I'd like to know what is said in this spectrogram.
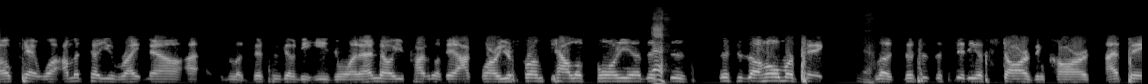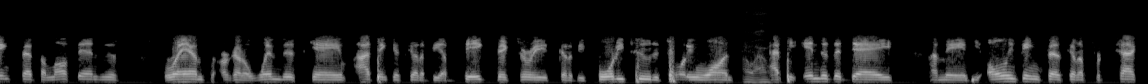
Okay, well, I'm gonna tell you right now. I, look, this is gonna be an easy one. I know you're probably gonna say, Akbar, you're from California. This is this is a homer pick. Yeah. Look, this is the city of stars and cars. I think that the Los Angeles Rams are gonna win this game. I think it's gonna be a big victory. It's gonna be 42 to 21. Oh wow. At the end of the day, I mean, the only thing that's gonna protect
